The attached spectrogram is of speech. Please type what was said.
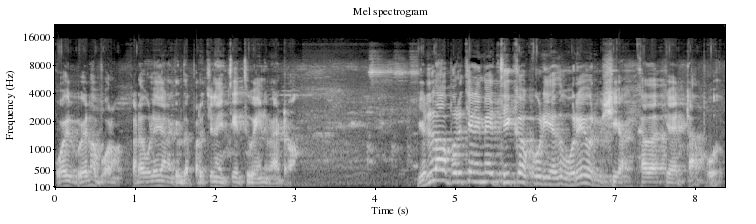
கோயில் கோயிலாக போகிறோம் கடவுளே எனக்கு இந்த பிரச்சனையை தீர்த்து வைன்னு வேண்டுறோம். எல்லா பிரச்சனையுமே தீர்க்கக்கூடியது ஒரே ஒரு விஷயம். கதை கேட்டால் போதும்.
